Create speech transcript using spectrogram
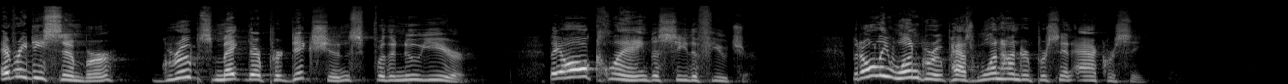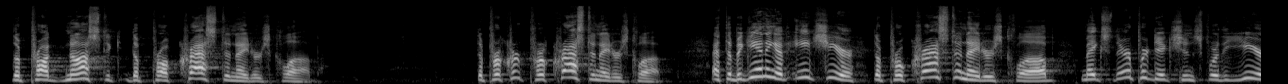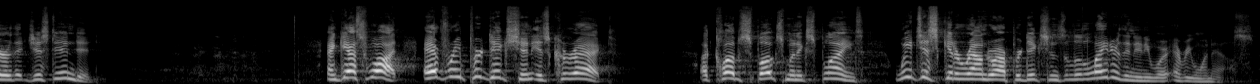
Every December, groups make their predictions for the new year. They all claim to see the future. But only one group has 100% accuracy the, prognostic, the Procrastinators Club. The Procrastinators Club. At the beginning of each year, the Procrastinators Club makes their predictions for the year that just ended. And guess what? Every prediction is correct. A club spokesman explains we just get around to our predictions a little later than anywhere, everyone else.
